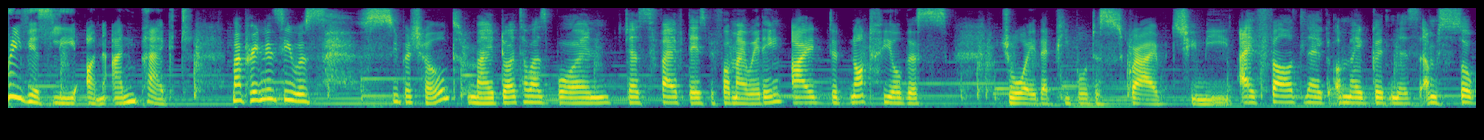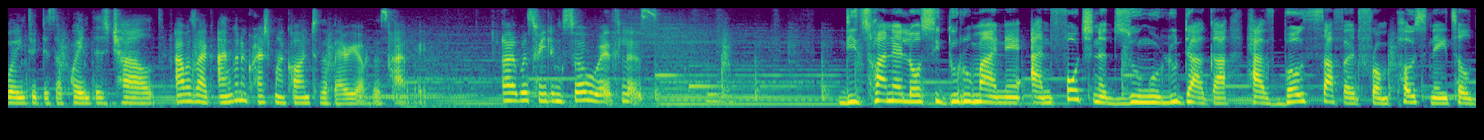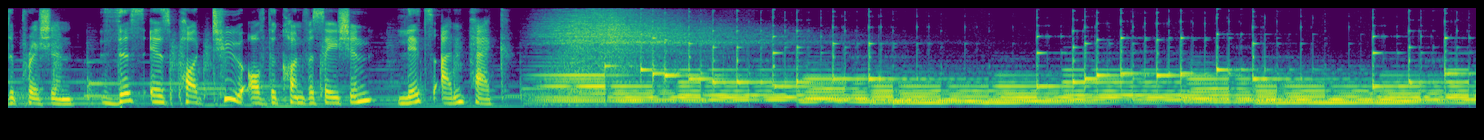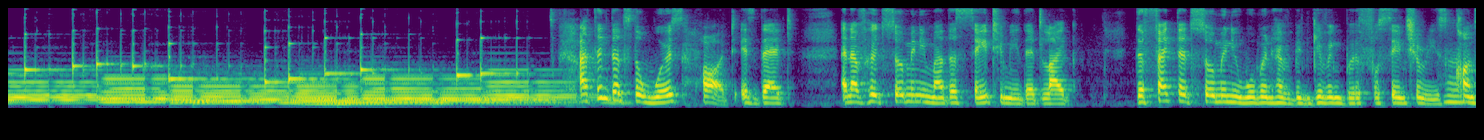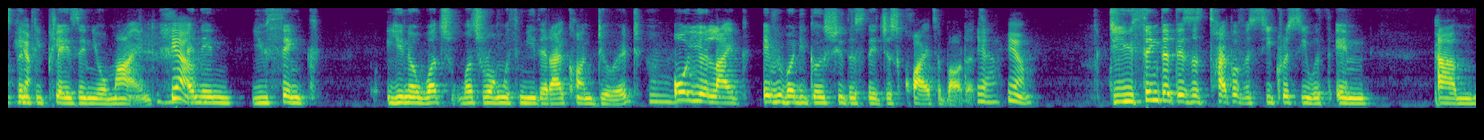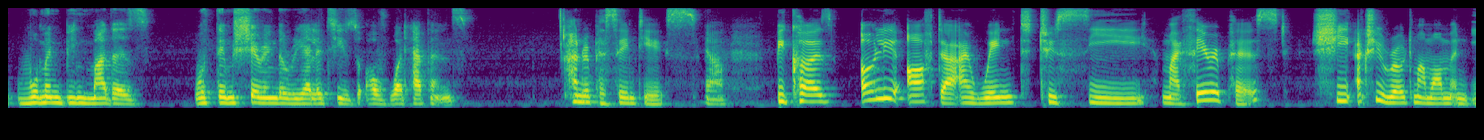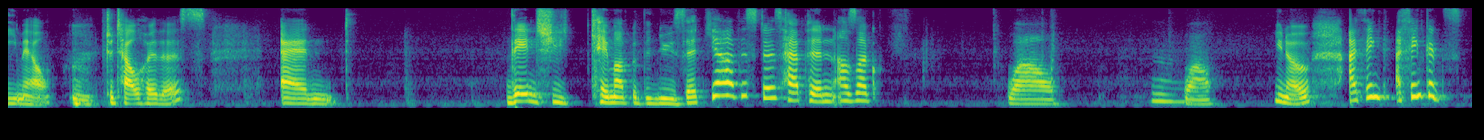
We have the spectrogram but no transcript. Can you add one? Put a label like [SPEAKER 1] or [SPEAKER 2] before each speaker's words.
[SPEAKER 1] Previously on Unpacked.
[SPEAKER 2] My pregnancy was super chilled.
[SPEAKER 3] My daughter was born just five days before my wedding.
[SPEAKER 2] I did not feel this joy that people described to me.
[SPEAKER 3] I felt like, oh my goodness, I'm so going to disappoint this child.
[SPEAKER 2] I was like, I'm going to crash my car into the barrier of this highway. I was feeling so worthless.
[SPEAKER 1] Ditshwanelo Sidurumane and Fortunate Zungu Ludaka have both suffered from postnatal depression. This is part two of the conversation. Let's unpack. I think that's the worst part is that, and I've heard so many mothers say to me that, like, the fact that so many women have been giving birth for centuries constantly plays in your mind.
[SPEAKER 2] Yeah.
[SPEAKER 1] And then you think, you know, what's what's wrong with me that I can't do it? Or you're like, everybody goes through this, they're just quiet about it.
[SPEAKER 3] Yeah.
[SPEAKER 2] Yeah.
[SPEAKER 1] Do you think that there's a type of a secrecy within um, women being mothers, with them sharing the realities of what happens?
[SPEAKER 2] 100% yes.
[SPEAKER 1] Yeah.
[SPEAKER 2] Because only after I went to see my therapist, she actually wrote my mom an email mm. to tell her this. And then she came out with the news that, yeah, this does happen. I was like,
[SPEAKER 1] Wow. Hmm. Wow.
[SPEAKER 2] you know, I think I think it's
